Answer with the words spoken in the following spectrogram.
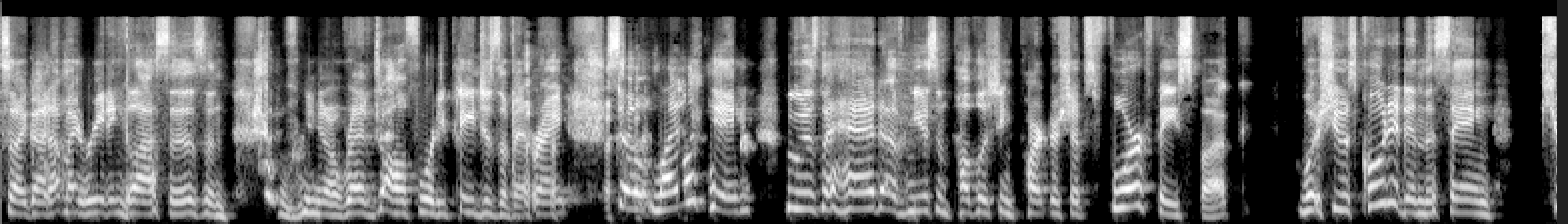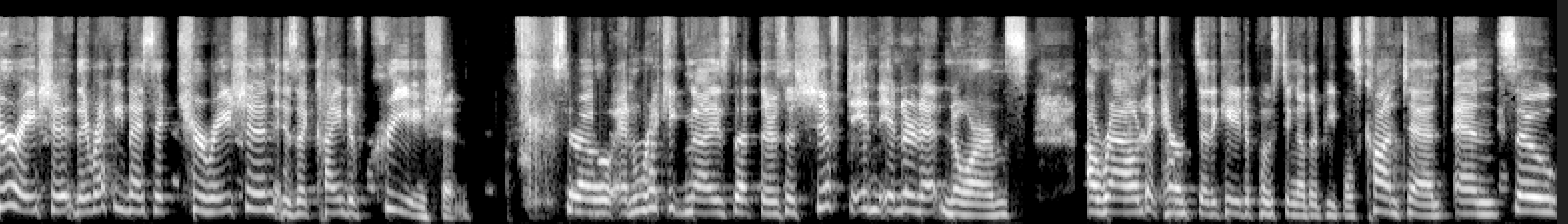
so I got out my reading glasses and you know read all 40 pages of it, right? So Lila King, who is the head of news and publishing partnerships for Facebook, what she was quoted in the saying curation, they recognize that curation is a kind of creation so, and recognize that there's a shift in internet norms around accounts dedicated to posting other people's content. And so,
